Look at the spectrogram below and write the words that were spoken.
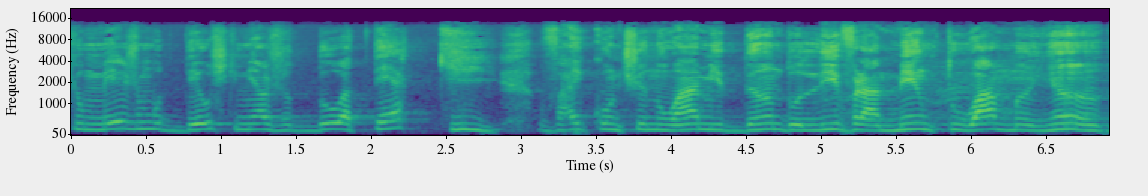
Que o mesmo Deus que me ajudou até aqui vai continuar me dando livramento amanhã.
